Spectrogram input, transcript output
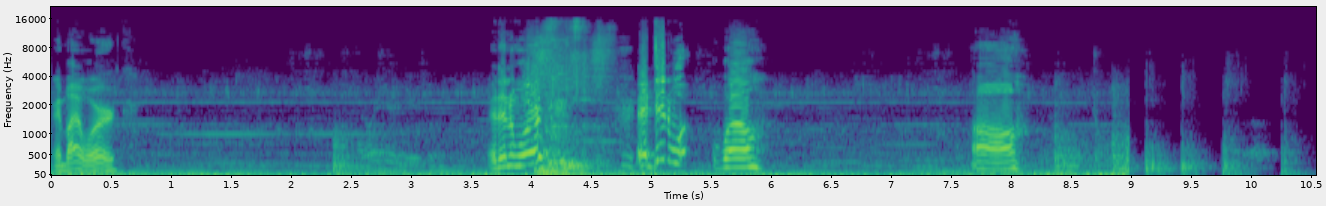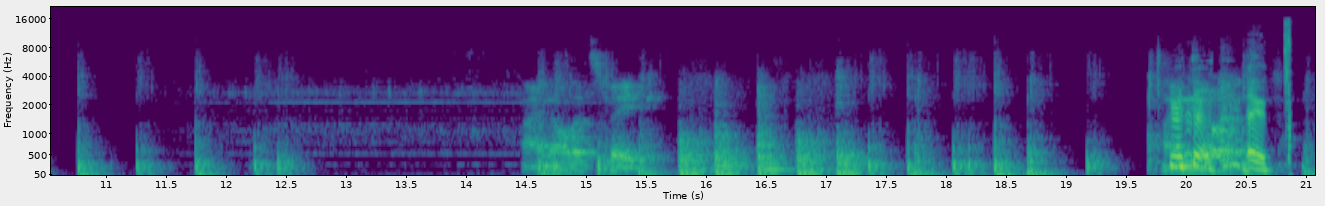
It might work. It didn't work. It did. wo- Well. Oh. I know that's fake. I know. hey.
